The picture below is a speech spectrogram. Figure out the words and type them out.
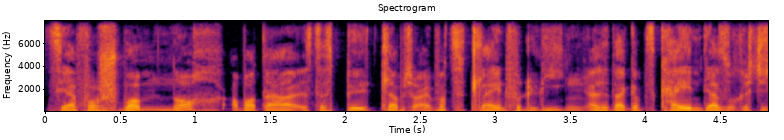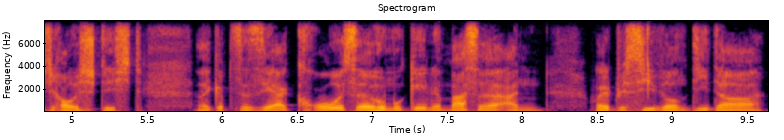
sehr verschwommen noch, aber da ist das Bild, glaube ich, auch einfach zu klein von liegen. Also da gibt es keinen, der so richtig raussticht. Da gibt es eine sehr große, homogene Masse an Wide Receivers, die da,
